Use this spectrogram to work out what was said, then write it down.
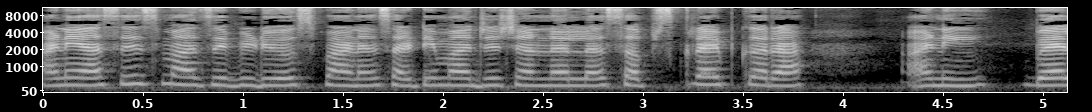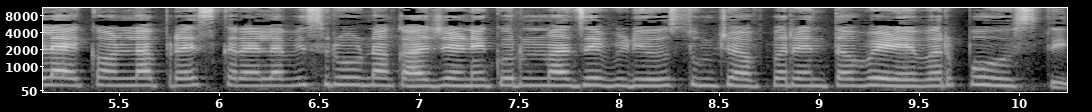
आणि असेच माझे व्हिडिओज पाहण्यासाठी माझ्या चॅनलला सबस्क्राईब करा. आणि बेल आयकॉनला प्रेस करायला विसरू नका जेणेकरून माझे व्हिडिओज तुमच्यापर्यंत वेळेवर पोहोचतील.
